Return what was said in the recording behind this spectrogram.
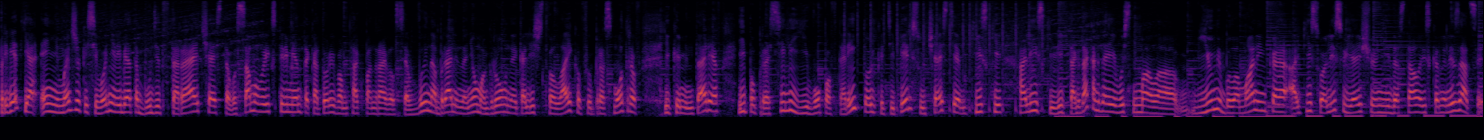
Привет, я Энни Мэджик, и сегодня, ребята, будет вторая часть того самого эксперимента, который вам так понравился. Вы набрали на нем огромное количество лайков и просмотров и комментариев и попросили его повторить только теперь с участием киски Алиски. Ведь тогда, когда я его снимала, Юми была маленькая, а кису Алису я еще не достала из канализации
